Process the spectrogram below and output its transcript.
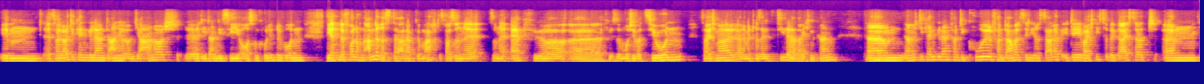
eben äh, zwei Leute kennengelernt, Daniel und Janosch, äh, die dann die CEOs von Colibri wurden. Die hatten davor noch ein anderes Startup gemacht. Das war so eine, so eine App für, äh, für so Motivationen, sag ich mal, äh, damit man seine Ziele erreichen kann. Mhm. Ähm, da habe ich die kennengelernt, fand die cool, fand damals in ihre Startup-Idee, war ich nicht so begeistert, ähm,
